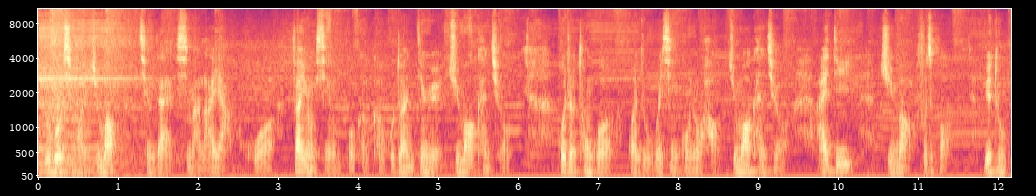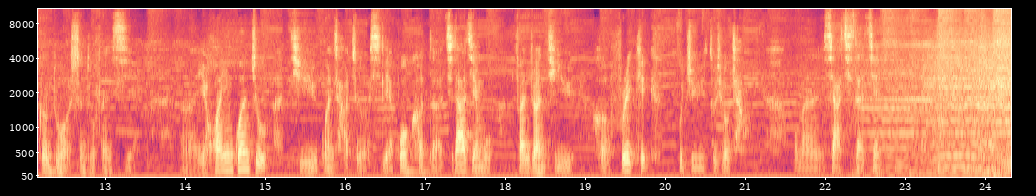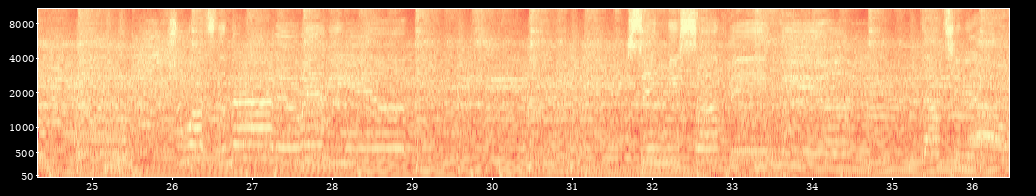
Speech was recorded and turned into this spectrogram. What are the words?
如果喜欢橘猫，请在喜马拉雅或泛用型博客客户端订阅“橘猫看球”，或者通过关注微信公众号“橘猫看球 ”（ID 橘猫 football） 阅读更多深度分析。呃，也欢迎关注“体育观察者”系列播客的其他节目《翻转体育》和 “Free Kick 不止于足球场”。我们下期再见。you now.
